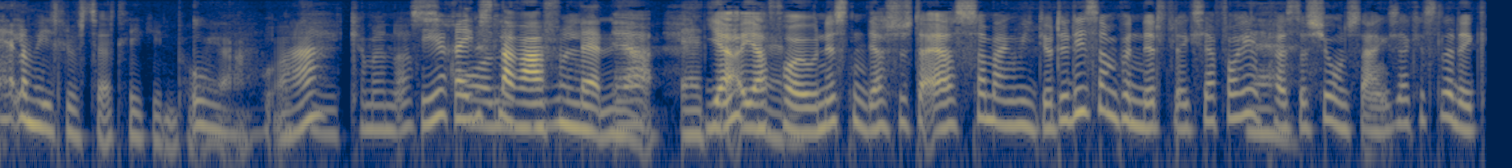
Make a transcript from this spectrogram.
allermest lyst til at klikke ind på Uh, her? hva? okay. Kan man også Det er rent slaraffenland her. Ja. Ja, Ja, og jeg får jo næsten, jeg synes, der er så mange videoer. Det er ligesom på Netflix. Jeg får helt Ja. præstationsangst. Jeg kan slet ikke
